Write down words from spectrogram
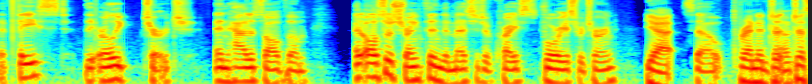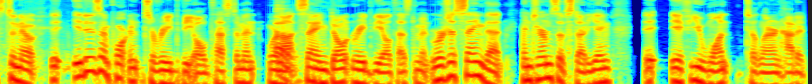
that faced the early church and how to solve them, and also strengthen the message of Christ's glorious return. yeah, So, Brendan, ju- just to note, it, it is important to read the Old Testament. We're Oh. not saying don't read the Old Testament. We're just saying that in terms of studying, if you want to learn how to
